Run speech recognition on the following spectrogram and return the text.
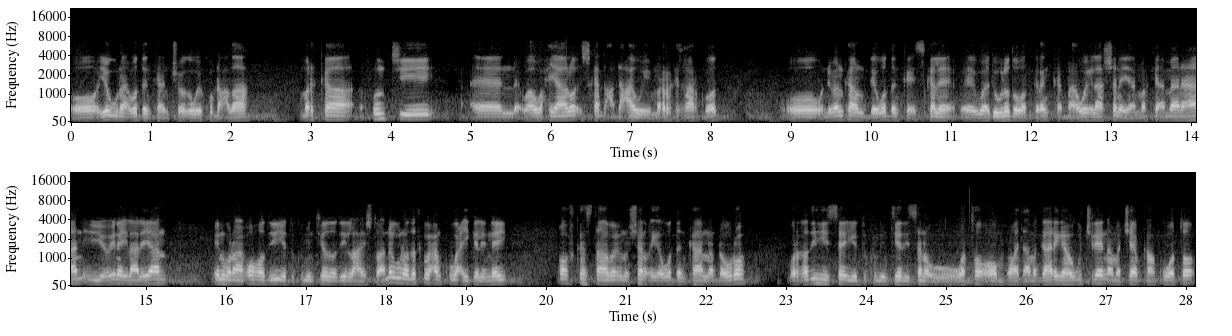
oo iyaguna waddankan jooga way ku dhacdaa. Marka runtii waa waxyaalo iska dhacdhaca wey mararka qaarkood. Oo nimankan dee waddanka iskale waa dowladoo waad garan kardhaa way ilaashanayaan. Marka ammaan ahaan iyo inay ilaaliyaan in waraaqahoodii iyo dukumentyadoodii la haysto. Annaguna dadka waxaan ku wacyigelinay qof kastaaba inuu sharciga waddankaana dhowro warqadihiisa iyo dukumentiyadiisana uu wato oo muxuu ama gaariga ha ugu jireen ama jeebka ha ku wato.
